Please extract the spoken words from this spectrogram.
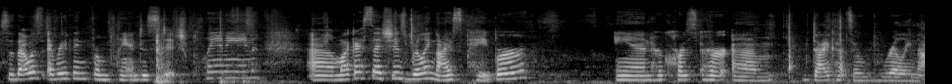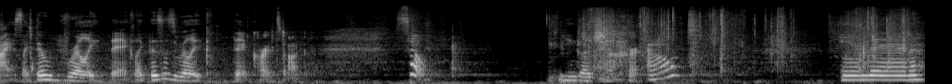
so that was everything from plan 2 stitch planning. Um, like I said, she has really nice paper and her cards, her um, die cuts are really nice. Like they're really thick. Like this is really thick cardstock. So you can go check her out. And then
